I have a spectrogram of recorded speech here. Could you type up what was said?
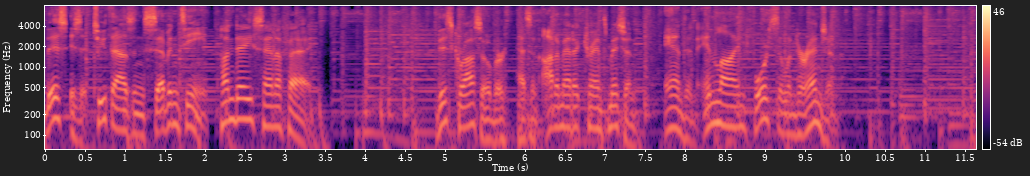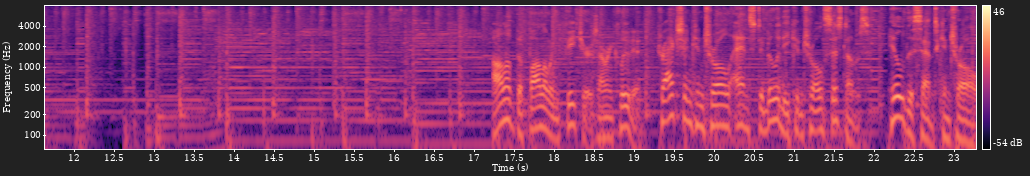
This is a 2017 Hyundai Santa Fe. This crossover has an automatic transmission and an inline four-cylinder engine. All of the following features are included. Traction control and stability control systems, hill descent control,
